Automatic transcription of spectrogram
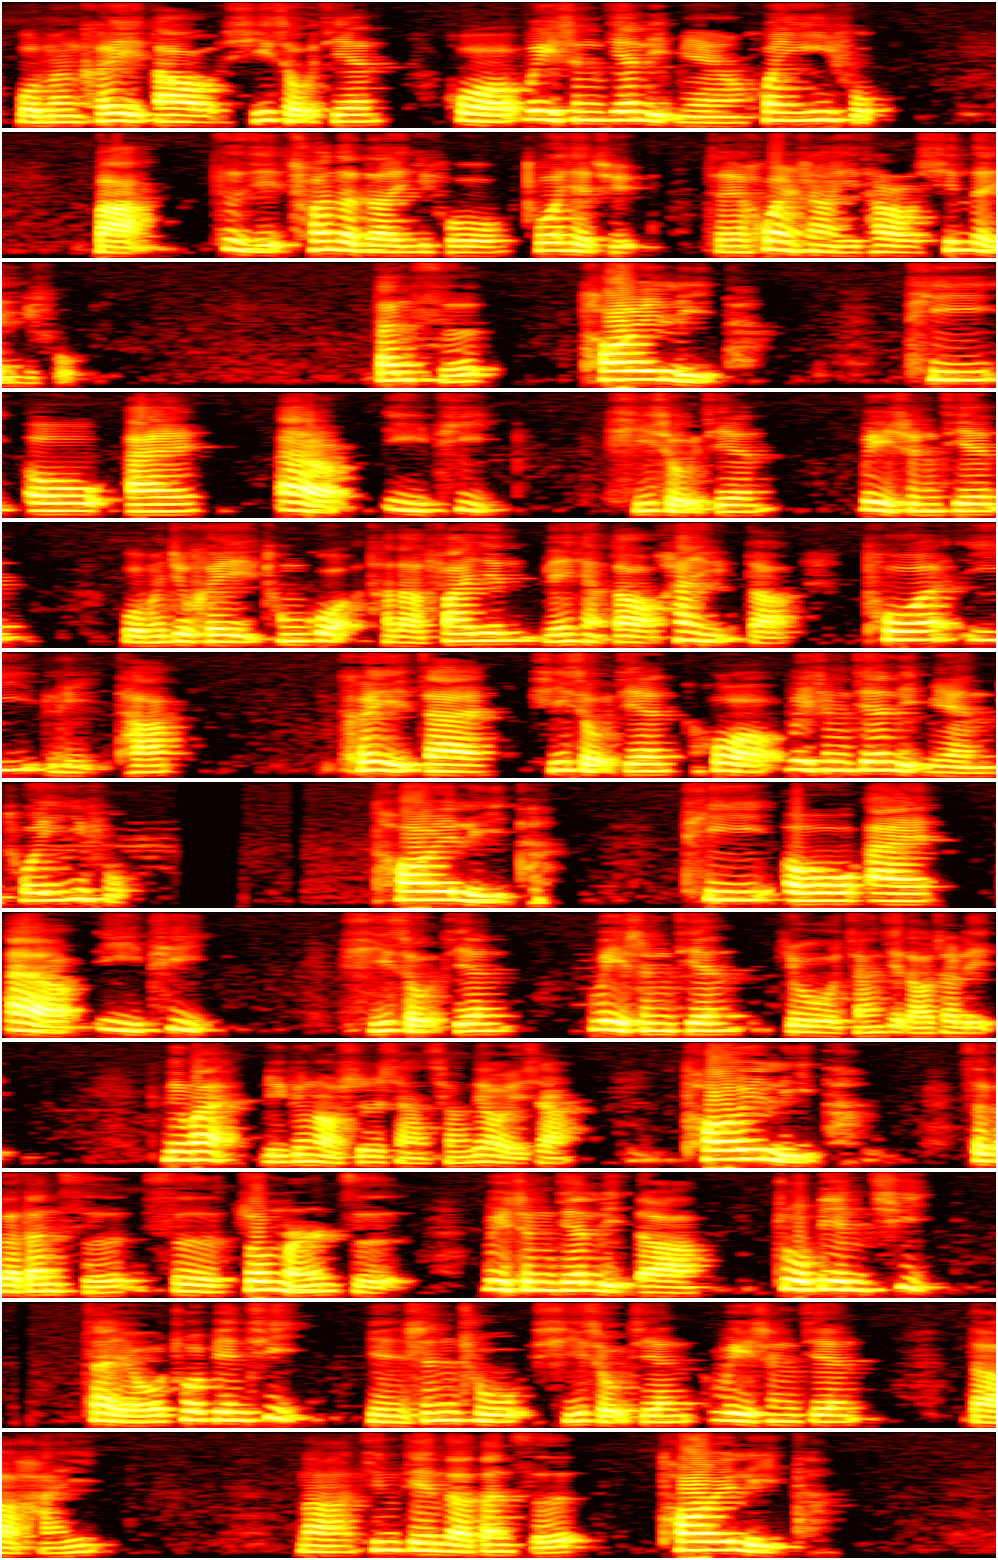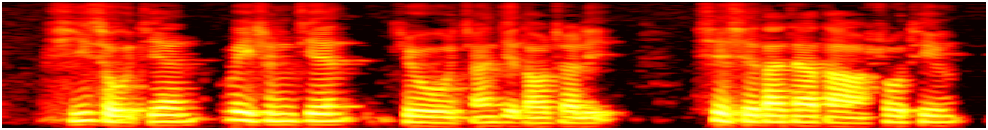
我们可以到洗手间或卫生间里面换衣服，把自己穿着的衣服脱下去，再换上一套新的衣服。单词 toilet，t o i l e t，洗手间、卫生间。我们就可以通过它的发音联想到汉语的脱衣理他，可以在洗手间或卫生间里面脱衣服。Toilet，t o i l e t，洗手间、卫生间就讲解到这里。另外，吕冰老师想强调一下，toilet 这个单词是专门指卫生间里的坐便器。再由坐便器引申出洗手间、卫生间的含义。那今天的单词 toilet 洗手间、卫生间就讲解到这里，谢谢大家的收听。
